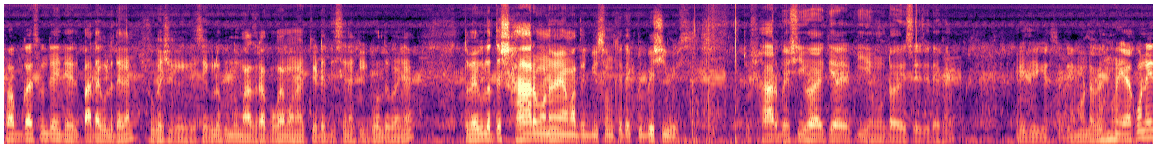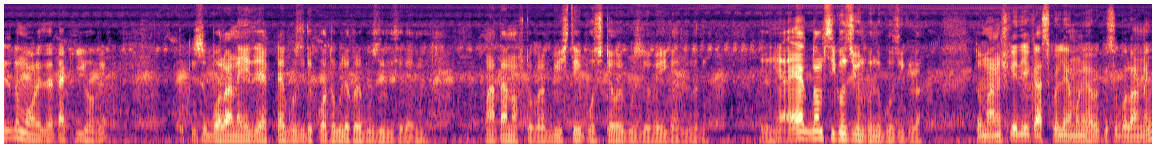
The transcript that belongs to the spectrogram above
সব গাছ কিন্তু এই পাতাগুলো দেখেন শুকাই শুকিয়ে গেছে। এগুলো কিন্তু মাজরা পোকায় মনে হয় কেটে দিচ্ছে নাকি বলতে পারি না। তবে এগুলোতে সার মনে হয় আমাদের বিছন খেতে একটু বেশি হয়েছে। তো সার বেশি হয় কি, আর কি এমনটা হয়েছে যে দেখেন। এই যে গেছে এমনটা মানে এখন এই যদি মরে যায়, তা কি হবে? তো কিছু বলার নেই। এই যে একটা গুজিতে কতগুলো করে গুজি দিছে দেখেন। মাথা নষ্ট করে, বিশ থেকে পঁচিশটা করে গুজি হবে এই গাছগুলোতে। একদম চিকন চিকন কিন্তু গুজিগুলো। তো মানুষকে দিয়ে কাজ করলে এমনই হবে, কিছু বলার নেই।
